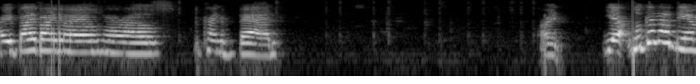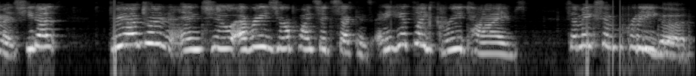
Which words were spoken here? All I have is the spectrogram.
Alright, bye bye Miles Morales. You're kind of bad. Alright. Yeah, look at that damage. He does 300 into every 0.6 seconds. And he hits like three times. So that makes him pretty good.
